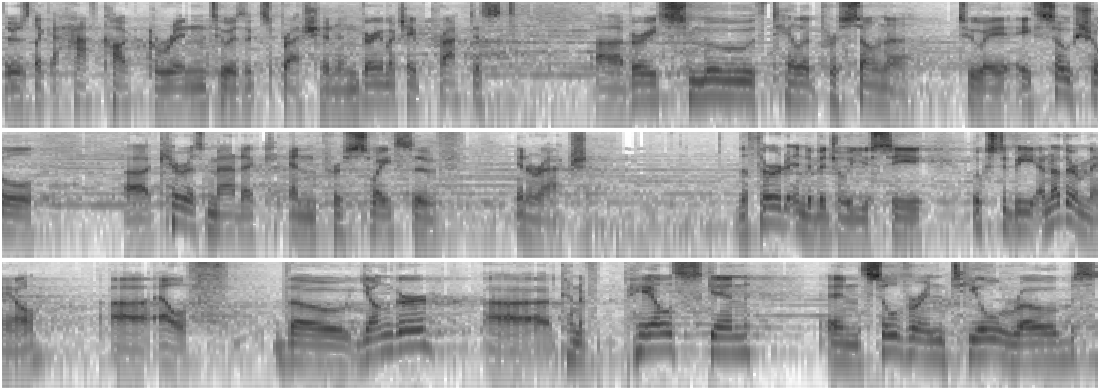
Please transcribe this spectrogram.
there's like a half-cocked grin to his expression and very much a practiced, uh, very smooth, tailored persona to a, a social, uh, charismatic, and persuasive interaction. The third individual you see looks to be another male uh, elf, though younger, uh, kind of pale skin and silver and teal robes.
